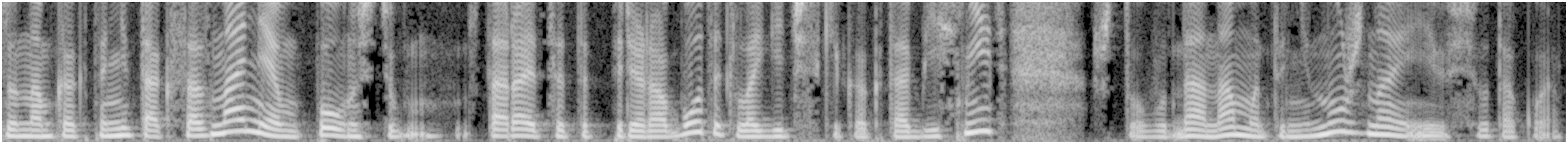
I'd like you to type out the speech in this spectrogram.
что-то нам как-то не так. Сознание полностью старается это переработать, логически как-то объяснить, что вот да, нам это не нужно и все такое.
